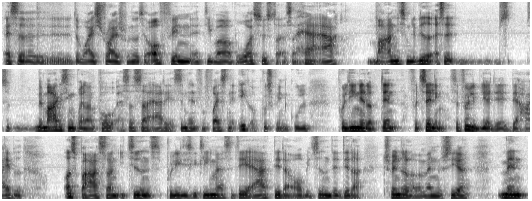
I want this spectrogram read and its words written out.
Altså, øh, The White Stripes var nødt til at opfinde, at de var bror og søster. Altså, her er varen ligesom leveret. Altså, med marketingbrillerne på, altså, så er det simpelthen forfriskende ikke at kunne spænde guld på lige netop den fortælling. Selvfølgelig bliver det, det hypet. Også bare sådan i tidens politiske klima, så det er det, der er oppe i tiden, det er det, der trender, eller hvad man nu siger. Men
